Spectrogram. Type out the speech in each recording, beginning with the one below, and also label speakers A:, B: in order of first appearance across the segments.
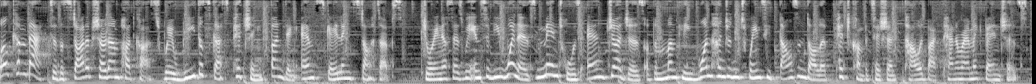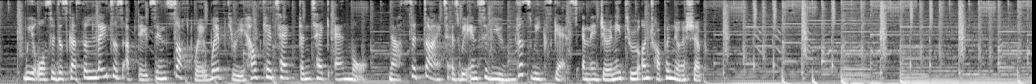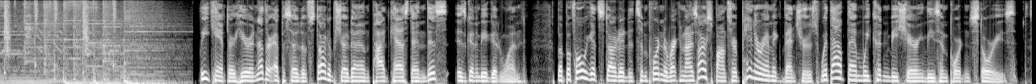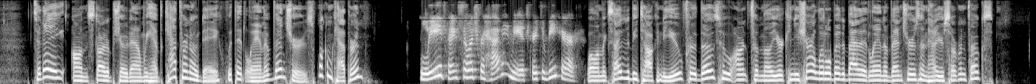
A: Welcome back to the Startup Showdown podcast, where we discuss pitching, funding, and scaling startups. Join us as we interview winners, mentors, and judges of the monthly $120,000 pitch competition powered by Panoramic Ventures. We also discuss the latest updates in software, Web3, healthcare tech, fintech, and more. Now sit tight as we interview this week's guest and their journey through entrepreneurship.
B: Lee Kantor here, another episode of Startup Showdown podcast, and this is going to be a good one. But before we get started, it's important to recognize our sponsor, Panoramic Ventures. Without them, we couldn't be sharing these important stories. Today on Startup Showdown, we have Kathryn O'Day with Atlanta Ventures. Welcome, Kathryn.
C: Lee, thanks so much for having me. It's great to be here.
B: Well, I'm excited to be talking to you. For those who aren't familiar, can you share a little bit about Atlanta Ventures and how you're serving folks?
